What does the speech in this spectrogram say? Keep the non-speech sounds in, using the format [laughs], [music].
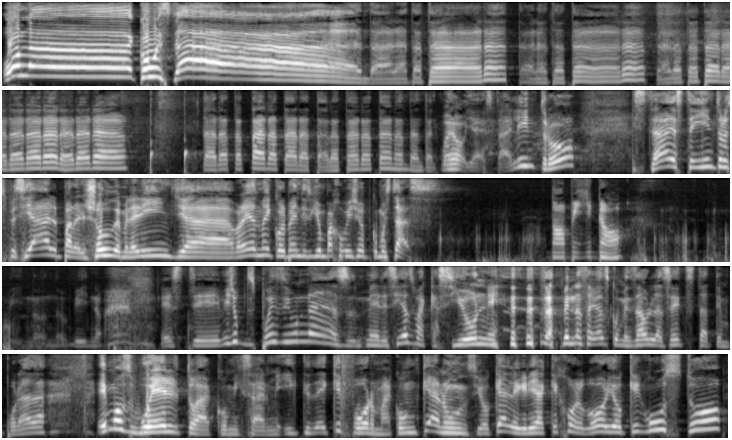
Hola, ¿cómo están? Bueno, ya está el intro. Está este intro especial para el show de Melaninja. Brian Michael Bendis, guion bajo Bishop, ¿cómo estás? No no vino. Este, Bishop, después de unas merecidas vacaciones, [laughs] apenas habías comenzado la sexta temporada, hemos vuelto a Comics Army. ¿Y de qué forma? ¿Con qué anuncio? ¿Qué alegría? ¿Qué holgorio? ¿Qué gusto?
